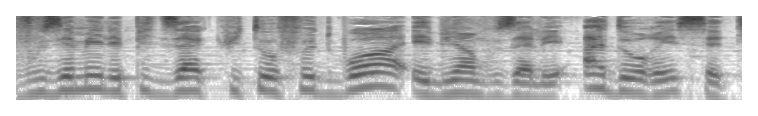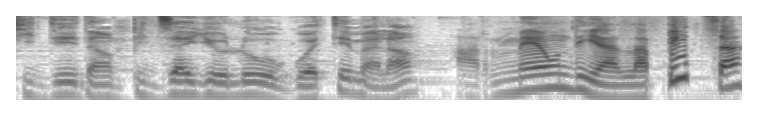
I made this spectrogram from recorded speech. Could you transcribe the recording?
Vous aimez les pizzas cuites au feu de bois? Eh bien, vous allez adorer cette idée d'un pizzaiolo au Guatemala. Armé un día la pizza.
